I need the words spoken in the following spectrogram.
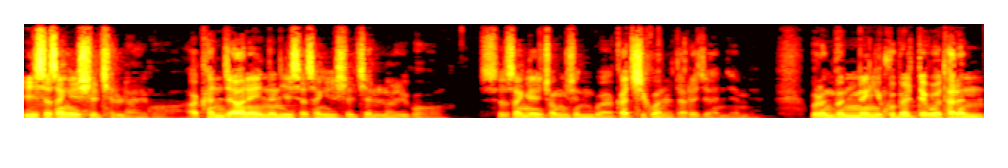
이 세상의 실체를 알고 악한 자 안에 있는 이 세상의 실체를 알고 세상의 정신과 가치관을 따르지 않냐면 우리는 분명히 구별되고 다른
